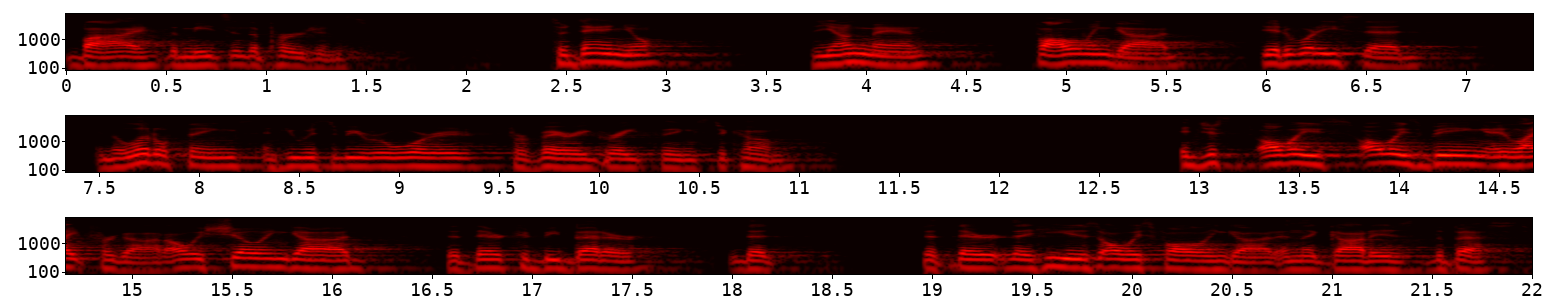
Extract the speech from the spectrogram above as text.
by the Medes and the Persians. So Daniel, the young man, following God, did what he said in the little things, and he was to be rewarded for very great things to come. And just always, always being a light for God, always showing God that there could be better, that, that, there, that he is always following God, and that God is the best.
